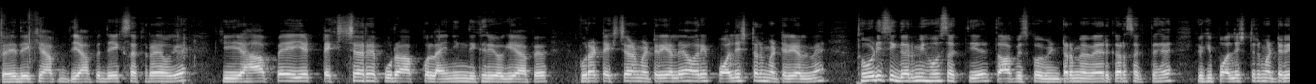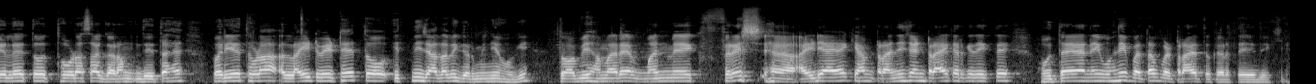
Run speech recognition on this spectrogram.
तो ये देखिए, आप यहाँ पे देख सक रहे होगे कि यहाँ पे ये टेक्सचर है पूरा, आपको लाइनिंग दिख रही होगी यहाँ पे। पूरा टेक्सचर मटेरियल है और ये पॉलिस्टर मटेरियल में थोड़ी सी गर्मी हो सकती है तो आप इसको विंटर में वेयर कर सकते हैं, क्योंकि पॉलिस्टर मटेरियल है तो थोड़ा सा गर्म देता है, पर ये थोड़ा लाइट वेट है तो इतनी ज़्यादा भी गर्मी नहीं होगी। तो अभी हमारे मन में एक फ्रेश आइडिया है कि हम ट्रांजिशन ट्राई करके देखते होता है या नहीं, वो नहीं पता पर ट्राई तो करते हैं देखिए।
